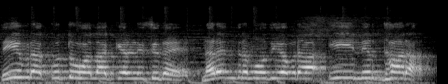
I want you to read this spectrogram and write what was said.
ತೀವ್ರ ಕುತೂಹಲ ಕೆರಳಿಸಿದೆ ನರೇಂದ್ರ ಮೋದಿ ಅವರ ಈ ನಿರ್ಧಾರ.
